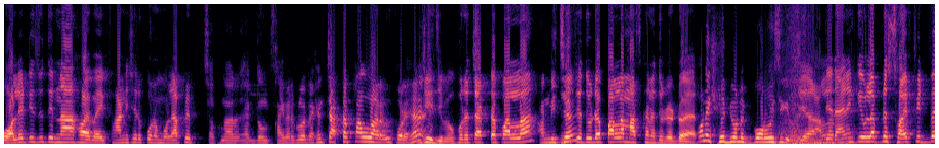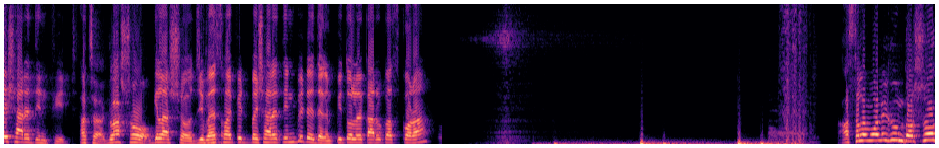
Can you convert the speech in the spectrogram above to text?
কোয়ালিটি যদি না হয় ভাই ফার্নিচার কোনো মূল্য আপনি আপনার একদম ফাইবারগুলো দেখেন চারটা পাল্লার উপরে হ্যাঁ? জি জি উপরে চারটা পাল্লা আর নিচে? নিচে দুটো পাল্লা মাঝখানে দুটো ডয়ার অনেক হেভি অনেক বড় হয়েছে কিন্তু। ডাইনিং টেবিল আপনি ছয় ফিট বাই সাড়ে তিন ফিট আচ্ছা গ্লাস সহ? গ্লাস সহ জি ভাই ছয় ফিট বাই সাড়ে তিন ফিট এই দেখেন পিতলের কারুকাজ করা। আসসালামু আলাইকুম, দর্শক।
